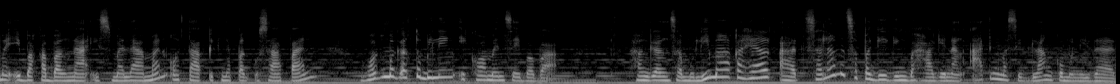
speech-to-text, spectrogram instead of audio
May iba ka bang nais malaman o topic na pag-usapan? Huwag mag-atubiling i-comment sa ibaba. Hanggang sa muli mga ka-health at salamat sa pagiging bahagi ng ating masiglang komunidad.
